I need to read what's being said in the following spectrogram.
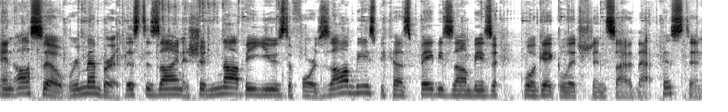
And also, remember, this design should not be used for zombies because baby zombies will get glitched inside of that piston.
